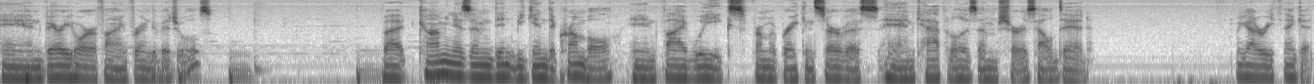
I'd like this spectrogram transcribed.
and very horrifying for individuals. But communism didn't begin to crumble in five weeks from a break in service, and capitalism sure as hell did. We gotta rethink it.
